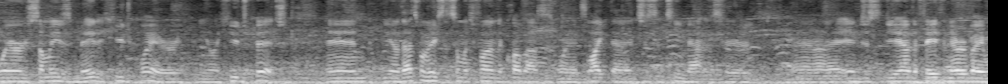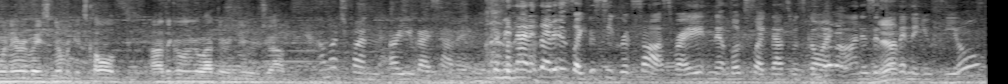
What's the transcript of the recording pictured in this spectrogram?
where somebody's made a huge play or you know a huge pitch, and you know that's what makes it so much fun in the clubhouse is when it's like that. It's just a team atmosphere, uh, and just you have the faith in everybody. When everybody's number gets called, uh, they're going to go out there and do their job How much fun are you guys having? I mean, that that is like the secret sauce, right? And it looks like that's what's going on. Is it yeah. something that you feel?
